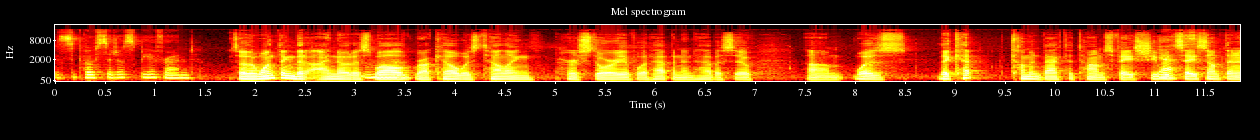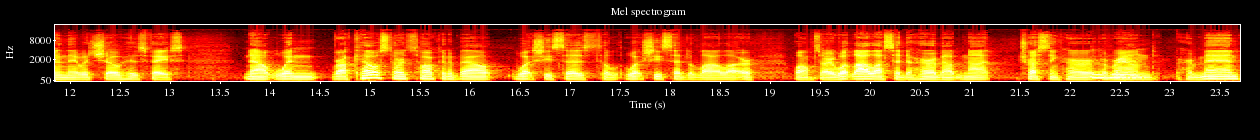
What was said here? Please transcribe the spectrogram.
is supposed to just be a friend. So the one thing that I noticed while Mm-hmm. Raquel was telling her story of what happened in Havasu um, was they kept coming back to Tom's face. She would say something and they would show his face. Now, when Raquel starts talking about what she says to what she said to Lala, or well, I'm sorry, what Lala said to her about not trusting her around her man,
